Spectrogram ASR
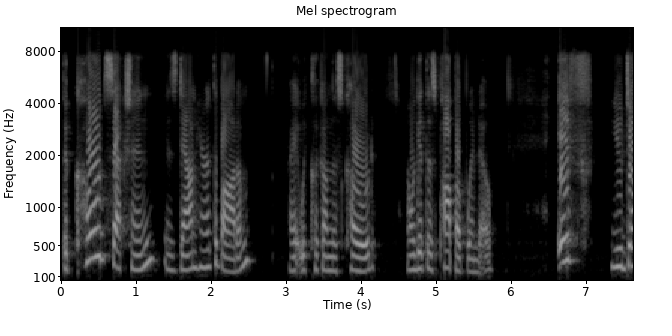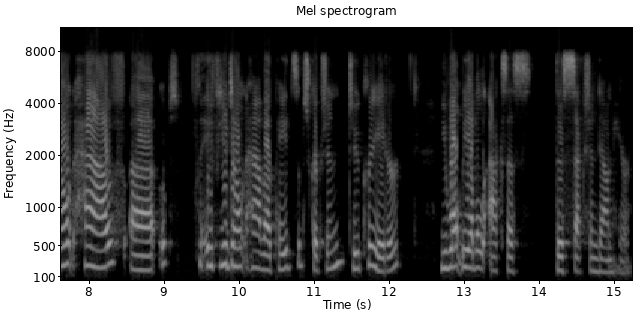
the code section is down here at the bottom. Right? We click on this code, and we get this pop-up window. If you don't have, uh, oops, if you don't have a paid subscription to Creator, you won't be able to access this section down here.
